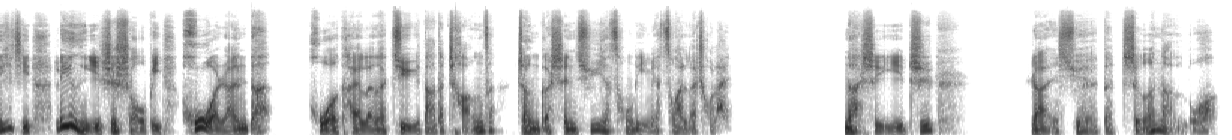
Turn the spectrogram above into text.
随即，另一只手臂豁然的豁开了那巨大的肠子，整个身躯也从里面钻了出来。那是一只染血的哲那罗。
